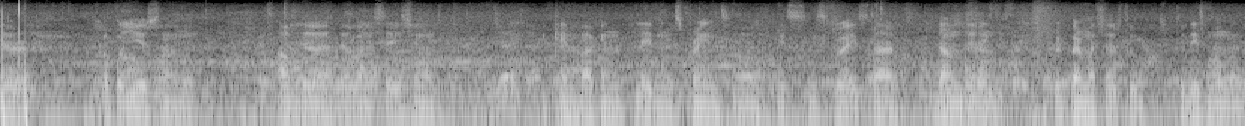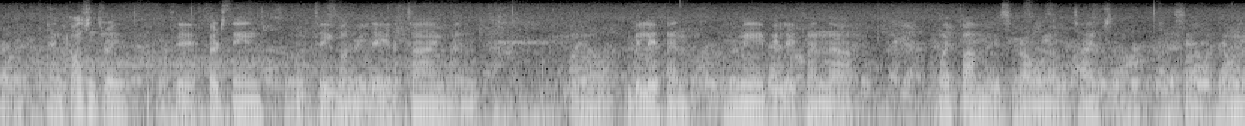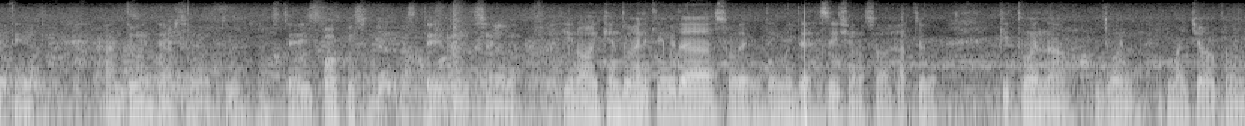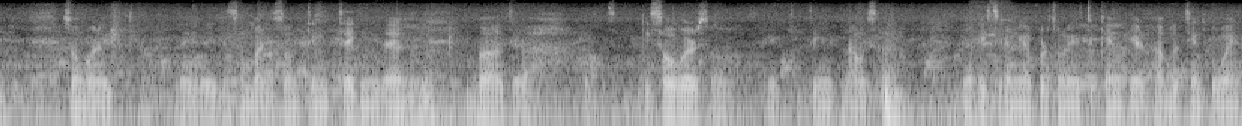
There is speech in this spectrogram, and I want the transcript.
after a couple years um, of the, the organization, I came back and played in the spring, so it's, it's great start down there and prepare myself to, to this moment right now. And concentrate is the first thing, so take one day at a time and you know, believe in me, believe in uh, my family is around me all the time, so that's uh, the only thing I'm doing there so to stay focused and stay doing the same way. You know, I can't do anything with that, so they, they make the decision, so I have to keep doing uh, doing my job and somebody they, they somebody some team take me there, but uh, it's, it's over, so I think now it's a new history, new opportunity to come here and help the team to win.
